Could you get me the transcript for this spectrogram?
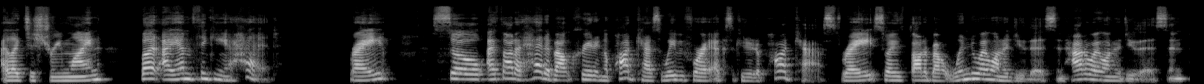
I like to streamline, but I am thinking ahead, right? So I thought ahead about creating a podcast way before I executed a podcast, right? So I thought about when do I want to do this and how do I want to do this and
